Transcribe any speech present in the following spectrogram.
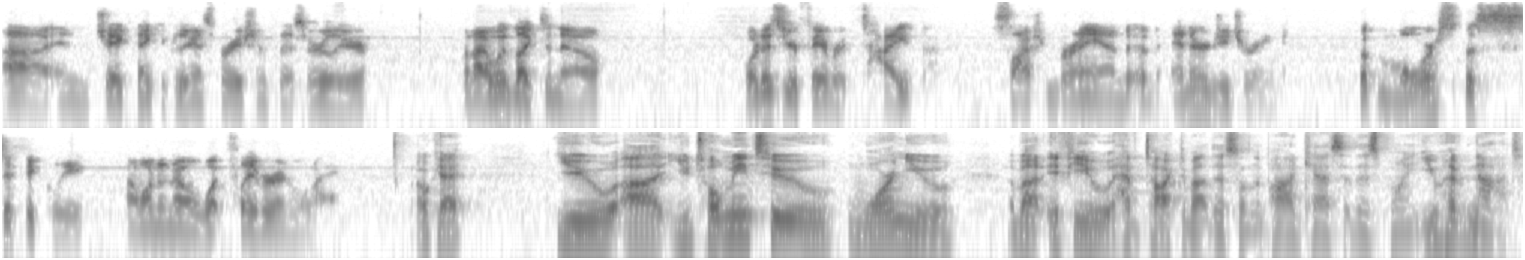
Uh, and Jake, thank you for the inspiration for this earlier. But I would like to know, what is your favorite type slash brand of energy drink? But more specifically, I want to know what flavor and why. Okay. You uh, you told me to warn you about if you have talked about this on the podcast at this point. You have not.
